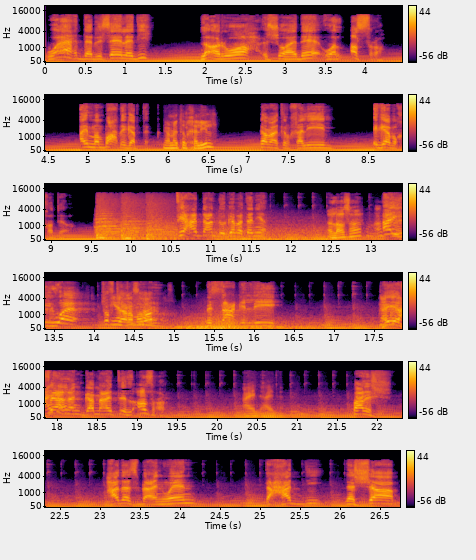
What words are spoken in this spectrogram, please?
وأهدى الرسالة دي لأرواح الشهداء والأسرى. أيمن بحر إجابتك. جامعة الخليل؟ جامعة الخليل إجابة خاطئة. في حد عنده إجابة تانية؟ الأزهر؟ أيوة. شفت يا يا. رمضان؟ مستعجل ليه؟ هي فعلا جامعة الأزهر. عادي عادي. معلش. حدث بعنوان تحدي للشعب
